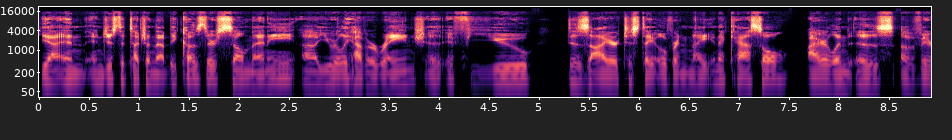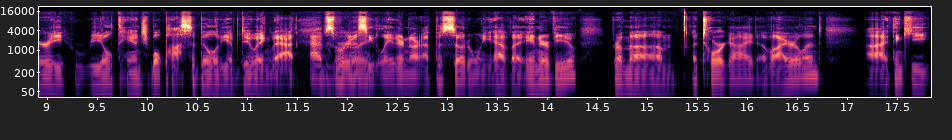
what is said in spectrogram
Yeah, and and just to touch on that, because there's so many, uh, you really have a range. If you desire to stay overnight in a castle, Ireland is a very real, tangible possibility of doing that. As we're going to see later in our episode when we have an interview from a, um, a tour guide of Ireland. Uh, I think he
